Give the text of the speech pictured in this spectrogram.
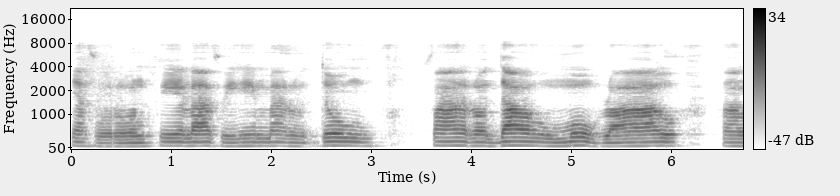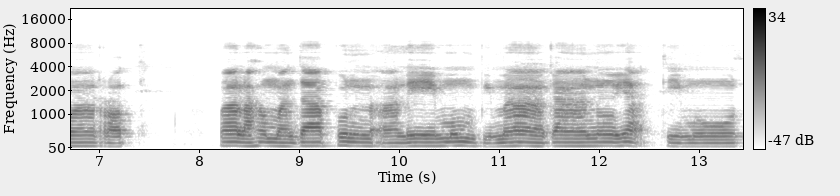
yafurun fi lafihim marudun faradahumullahu famarot walahum adabun alimum bima kanu yaktimun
